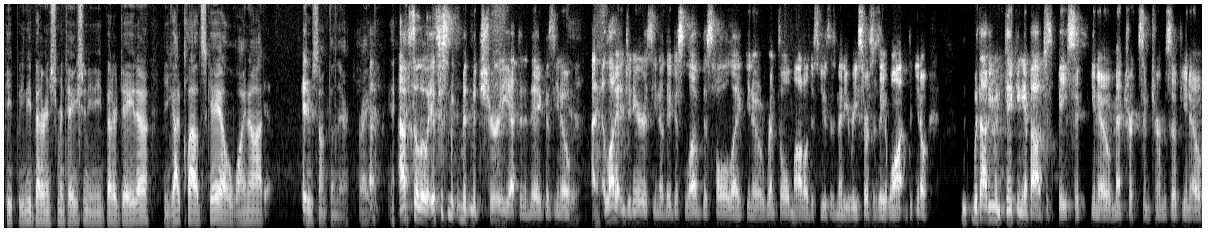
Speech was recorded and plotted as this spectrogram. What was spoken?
people. You need better instrumentation. You need better data. You got cloud scale. Why not? Yeah do something there, right? Absolutely. It's just maturity at the end of the day because, you know, yeah. a lot of engineers, you know, they just love this whole like, you know, rental model, just use as many resources they want, you know, without even thinking about just basic, you know, metrics in terms of, you know,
